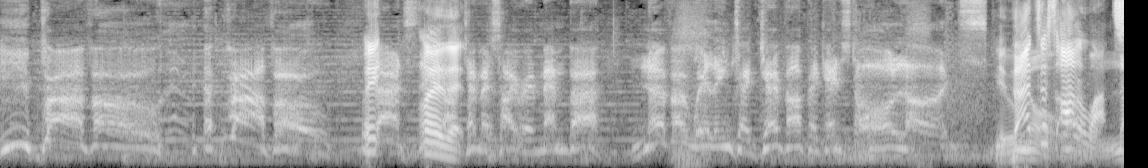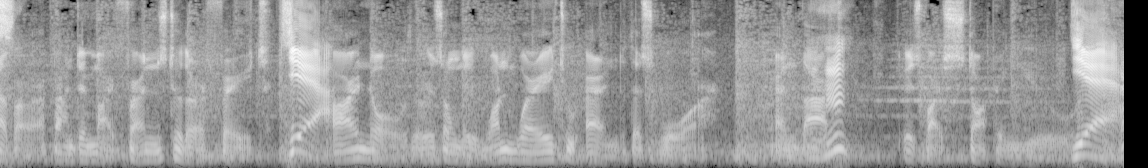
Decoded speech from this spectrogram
Bravo! Bravo! Wait, That's the what is it? Optimus I remember. Never willing to give up against all odds. You That's just I will Autobots. never abandon my friends to their fate. Yeah. I know there is only one way to end this war, and that mm-hmm. Is by stopping you. Yeah.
